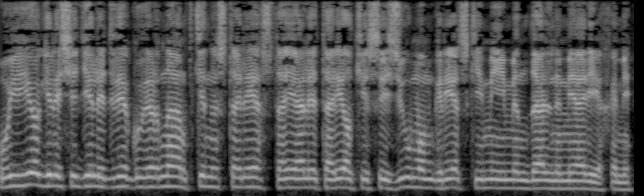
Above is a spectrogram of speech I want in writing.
У Йогеля сидели две гувернантки, на столе стояли тарелки с изюмом, грецкими и миндальными орехами.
